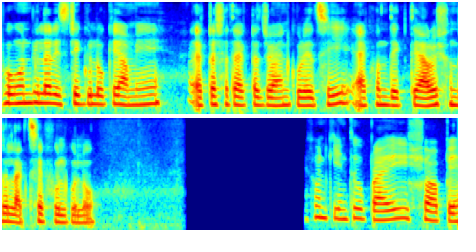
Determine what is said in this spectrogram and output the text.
ভুবনভিলার স্টিকগুলোকে আমি একটার সাথে একটা জয়েন করেছি। এখন দেখতে আরও সুন্দর লাগছে ফুলগুলো। এখন কিন্তু প্রায় শপে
